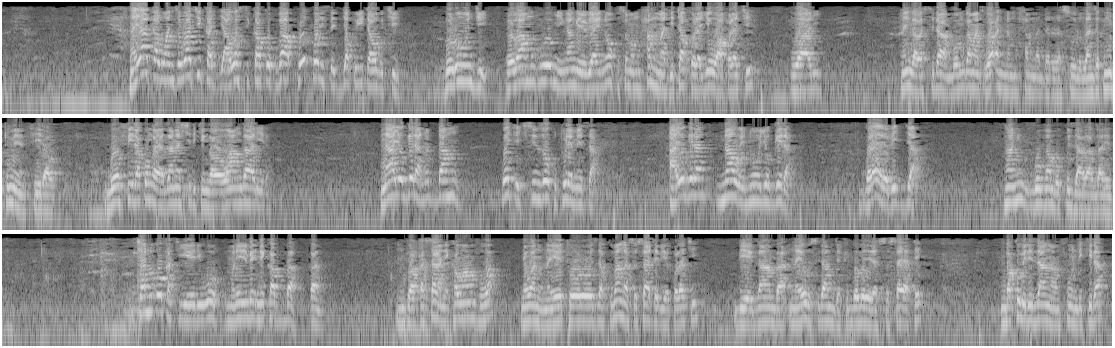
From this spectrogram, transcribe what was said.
Naye akalwanyisa lwaki kajja awasikako kuba polisi ejja kuyitawo buki? Bulungi webamuguluminga nga ebyo byalina okusoma muhammadi takola ye wakola ki? Waali naye nga abasiraamu bomugamba nti wa anna muhammadan rasulullah nze kumutuma enfiirawo gwofiirako nga yagana shiriki nga wawangaalira. N'ayogera noddamu bwekyo ekisinza okutulemesa. Ayogera naawe n'oyogera. Golaba ebyo bijja ani gogamba okuza abaagalevu kyano okati yeeriwo ku mulembe ne kabba? Kano muntu akasala ne kawanvuwa ne wano nayetolooza kubanga sosayate byekola ki? Byegamba naye obusiraamu tetugoberera sosayate mbakubiriza nga nfundikira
